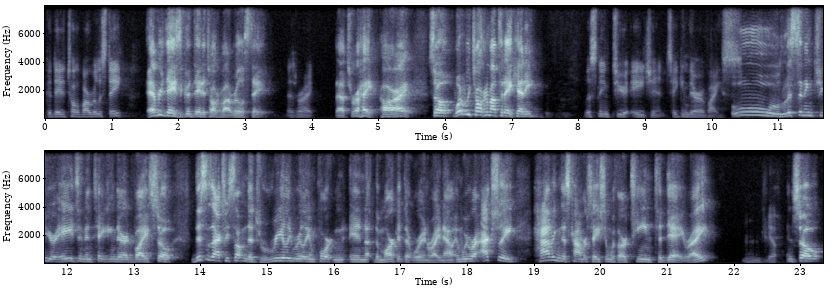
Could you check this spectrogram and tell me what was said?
Good day to talk about real estate. Every day is a good day to talk about real estate. That's right. That's right. All right. So, what are we talking about today, Kenny? Listening to your agent, taking their advice. Ooh, listening to your agent and taking their advice. So, this is actually something that's really, really important in the market that we're in right now. And we were actually having this conversation with our team today, right? Mm-hmm. Yep. And so,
